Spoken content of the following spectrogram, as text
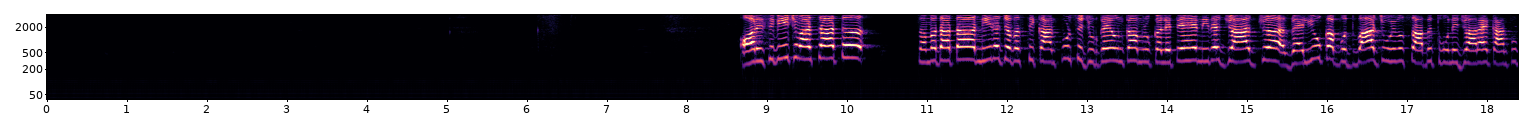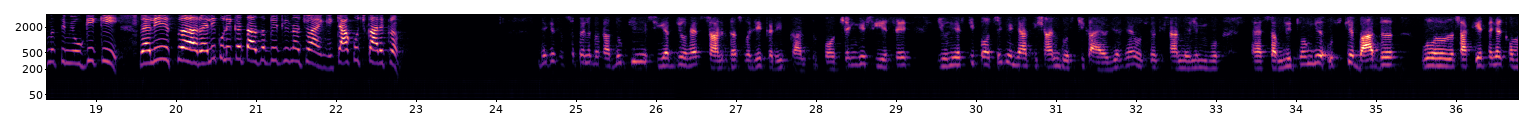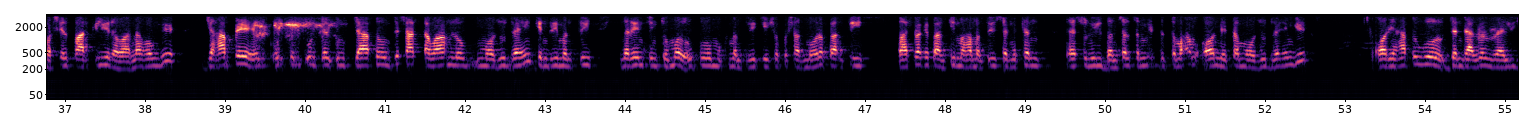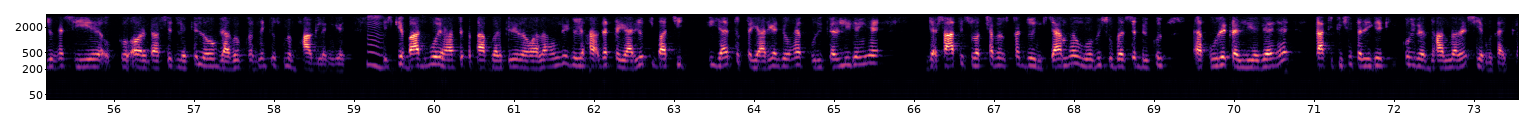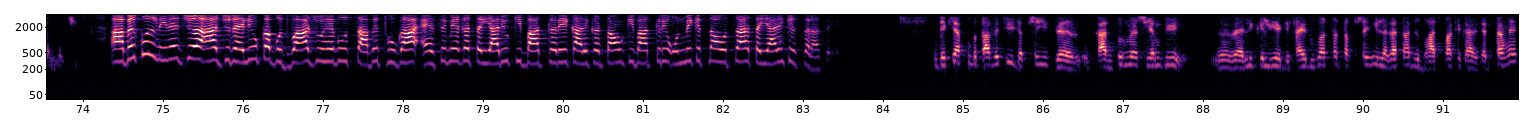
और इसी बीच हमारे साथ संवाददाता नीरज अवस्थी कानपुर से जुड़ गए, उनका हम रुक कर लेते हैं। नीरज, आज रैलियों का बुधवार जो है वो साबित होने जा रहा है कानपुर में सिम योगी की रैली। इस रैली को लेकर ताज़ा अपडेट लेना चाहेंगे। क्या कुछ कार्यक्रम? देखिए, सबसे पहले बता दूँ कि सीएम जो है साढ़े दस बजे करीब कानपुर पहुँचेंगे। सीएसए यूनिवर्सिटी पहुँचेंगे, जहाँ किसान गोष्ठी का आयोजन है। उसमें किसान मेले में वो सम्मिलित होंगे। उसके बाद वो साकेत नगर कॉमर्शियल पार्क के लिए रवाना होंगे। जहाँ पे उनके जहाँ पे उनके साथ तमाम लोग मौजूद रहे केंद्रीय मंत्री नरेंद्र सिंह तोमर उप मुख्यमंत्री केशव प्रसाद मौर्य प्रांतीय भाजपा के प्रांतीय महामंत्री संगठन सुनील बंसल समेत तमाम और नेता मौजूद रहेंगे। और यहाँ पे वो जन जागरण रैली जो है सीए को और से लेके लोग जागरूक करने की उसमें भाग लेंगे। हम्म। इसके बाद वो यहाँ से प्रतापगढ़ के लिए रवाना होंगे जो यहाँ अगर तैयारियों की बातचीत की जाए तो तैयारियाँ जो है पूरी कर ली गई है। साथ ही सुरक्षा व्यवस्था जो इंतज़ाम है वो भी सुबह से बिल्कुल पूरे कर लिए गए हैं ताकि किसी तरीके की कोई व्यवधान न रहे सीएम कार्यक्रम में जी। आ, बिल्कुल नीरज आज रैलियों का बुधवार जो है वो साबित होगा। ऐसे में अगर तैयारियों की बात करें कार्यकर्ताओं की बात करें उनमें कितना उत्साह तैयारियाँ किस तरह से? देखिए आपको बता देती जब से कानपुर में सीएम की रैली के लिए डिसाइड हुआ था तब से ही लगातार जो भाजपा के कार्यकर्ता हैं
